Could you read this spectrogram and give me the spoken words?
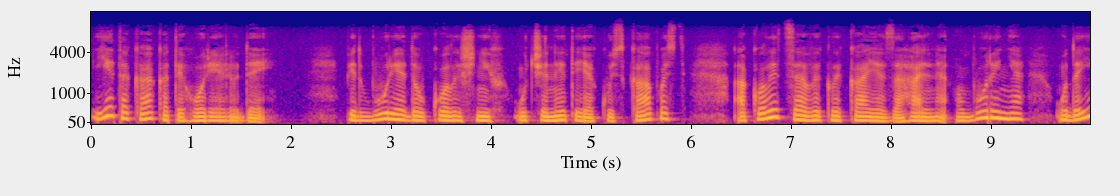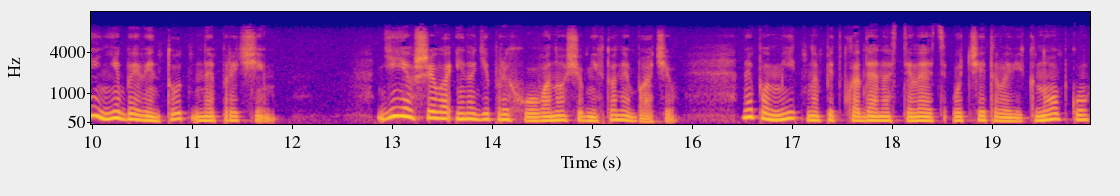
Є така категорія людей. Підбурює довколишніх учинити якусь капость, а коли це викликає загальне обурення, удає, ніби він тут не при чим. Діяв Шива іноді приховано, щоб ніхто не бачив непомітно підкладе на стілець учителеві кнопку,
